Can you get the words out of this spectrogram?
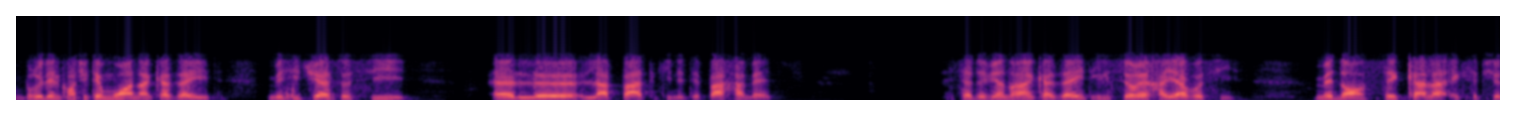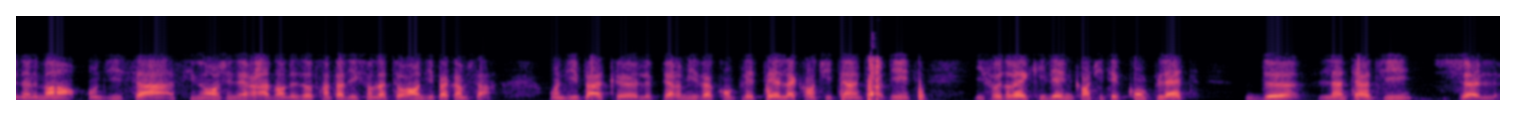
brûlé une quantité moins d'un kazaït, mais si tu associes euh, la pâte qui n'était pas chametz, ça deviendra un kazaït, il serait chayav aussi. Mais dans ces cas-là, exceptionnellement, on dit ça, sinon en général, dans les autres interdictions de la Torah, on ne dit pas comme ça. On ne dit pas que le permis va compléter la quantité interdite, il faudrait qu'il y ait une quantité complète de l'interdit seul.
